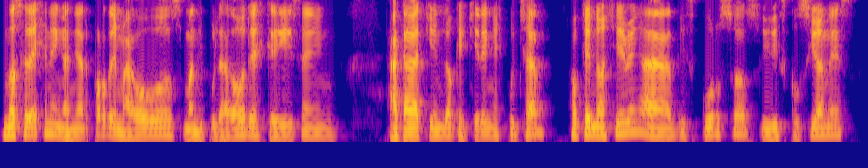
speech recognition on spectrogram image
No se dejen engañar por demagogos manipuladores que dicen a cada quien lo que quieren escuchar, o que nos lleven a discursos y discusiones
